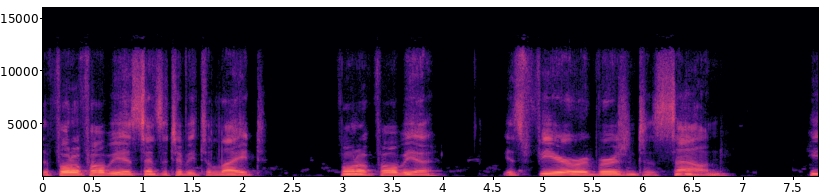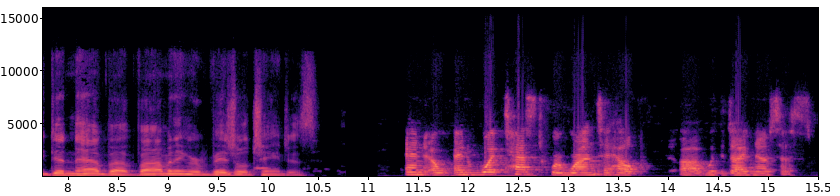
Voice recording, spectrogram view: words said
The photophobia is sensitivity to light. Phonophobia is fear or aversion to sound. He didn't have uh, vomiting or visual changes. And, uh, and what tests were run to help uh, with the diagnosis?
